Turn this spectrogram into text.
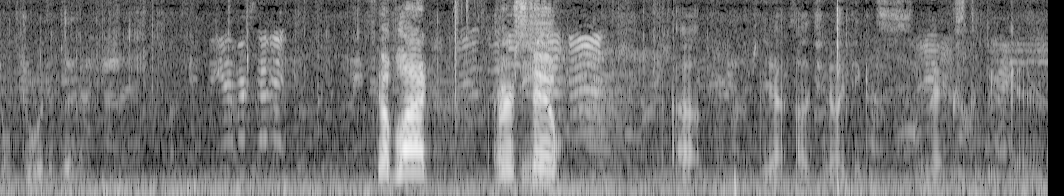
Don't do it again. Go, Black. First think- two. Uh, yeah, I'll let you know. I think it's next weekend.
